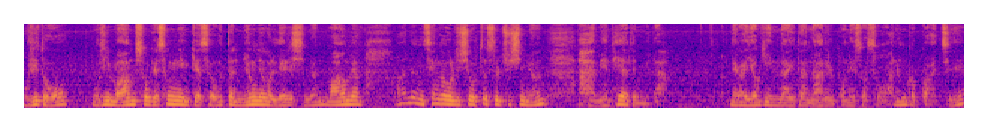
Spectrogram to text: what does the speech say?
우리도 우리 마음속에 성령께서 어떤 명령을 내리시면 마음에 많은 생각을 주시고 뜻을 주시면 아멘 해야 됩니다. 내가 여기 있나이다 나를 보내소서 하는 것과 같이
